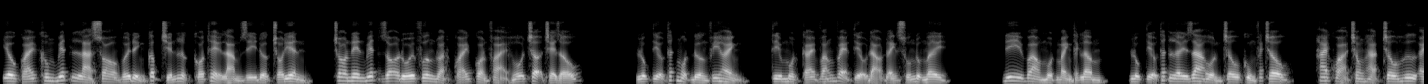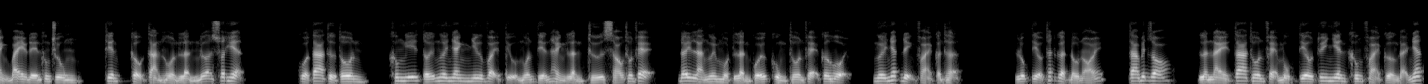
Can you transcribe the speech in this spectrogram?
yêu quái không biết là so với đỉnh cấp chiến lực có thể làm gì được chó điên, cho nên biết rõ đối phương đoạt quái còn phải hỗ trợ che giấu. Lục tiểu thất một đường phi hành, tìm một cái vắng vẻ tiểu đảo đánh xuống đụng mây. Đi vào một mảnh thạch lâm, lục tiểu thất lấy ra hồn châu cùng phách châu, hai khỏa trong hạt châu hư ảnh bay đến không trung, thiên cậu tàn hồn lần nữa xuất hiện của ta tử tôn, không nghĩ tới ngươi nhanh như vậy tiểu muốn tiến hành lần thứ sáu thôn vệ, đây là ngươi một lần cuối cùng thôn vệ cơ hội, ngươi nhất định phải cẩn thận. Lục tiểu thất gật đầu nói, ta biết rõ, lần này ta thôn vệ mục tiêu tuy nhiên không phải cường đại nhất,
